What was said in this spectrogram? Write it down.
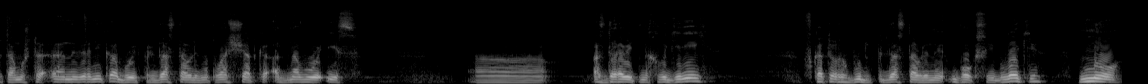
потому что э, наверняка будет предоставлена площадка одного из э, оздоровительных лагерей, в которых будут предоставлены боксы и блоки, но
